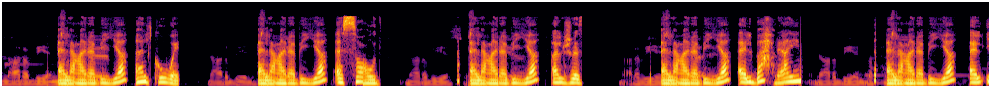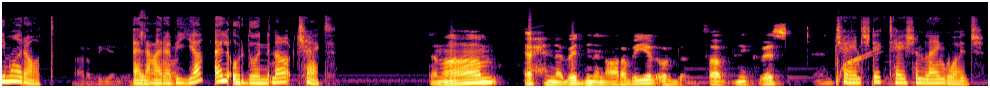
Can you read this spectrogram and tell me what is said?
العربية العربية الكويت. العربية العربية السعود العربية السعودية، العربية الجزائر. العربية البحرين. العربية الإمارات. العربية الإمارات، العربية الأردن. Not checked. تمام. إحنا بدنا العربية الأردن. فبنكبس Change dictation language.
